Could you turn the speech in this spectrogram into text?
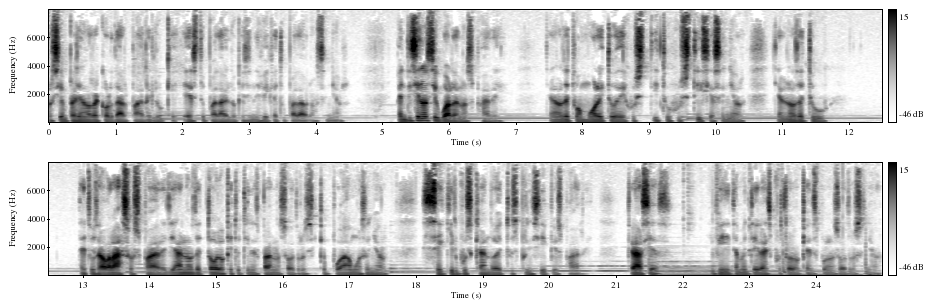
por siempre hacernos recordar, Padre, lo que es tu palabra, lo que significa tu palabra, Señor. Bendícenos y guárdanos, Padre. Llénanos de tu amor y tu, de tu justicia, Señor. Llénanos de tus abrazos, Padre. Llénanos de todo lo que tú tienes para nosotros y que podamos, Señor, seguir buscando de tus principios, Padre. Gracias, infinitamente gracias por todo lo que haces por nosotros, Señor.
